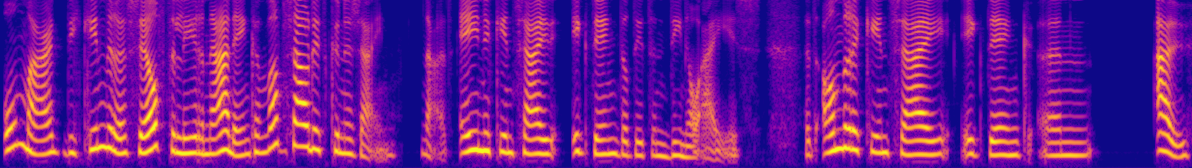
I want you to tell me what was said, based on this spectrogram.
Om maar die kinderen zelf te leren nadenken, wat zou dit kunnen zijn? Nou, het ene kind zei, ik denk dat dit een dino-ei is. Het andere kind zei, ik denk een ui.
